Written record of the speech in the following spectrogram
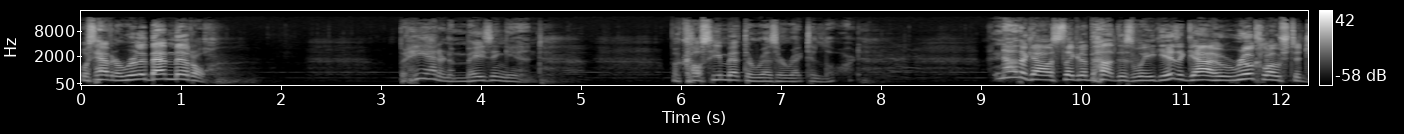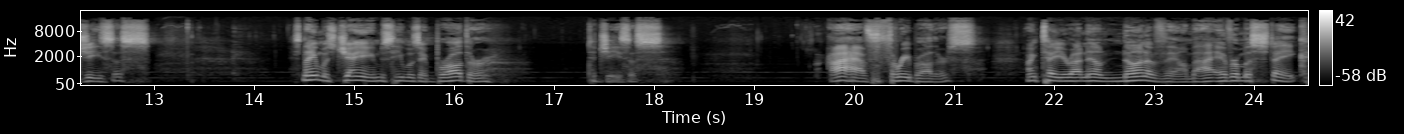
was having a really bad middle, but he had an amazing end because he met the resurrected Lord. Another guy I was thinking about this week is a guy who real close to Jesus. His name was James. He was a brother to Jesus. I have three brothers. I can tell you right now, none of them I ever mistake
